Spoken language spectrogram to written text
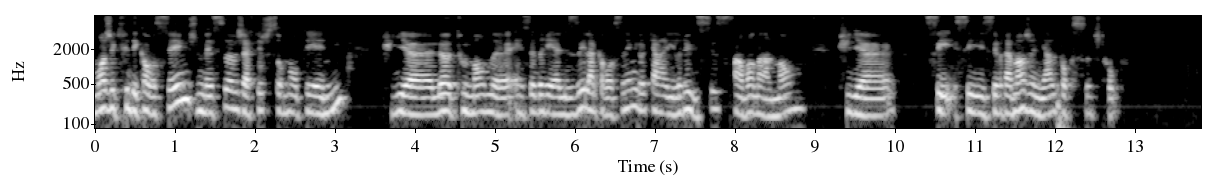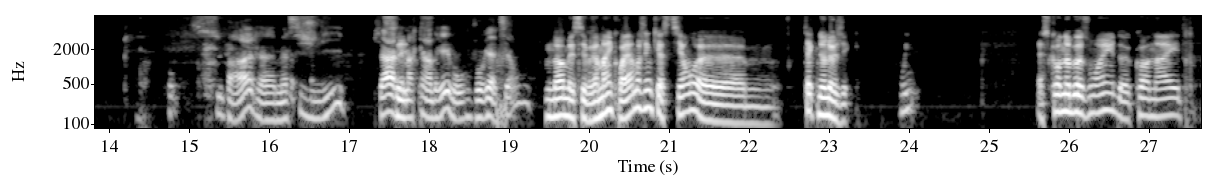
Moi, j'écris des consignes, je mets ça, j'affiche sur mon TNI. Puis euh, là, tout le monde euh, essaie de réaliser la consigne. Là, quand ils réussissent, ils s'en vont dans le monde. Puis euh, c'est vraiment génial pour ça, je trouve. Super. merci, Julie. Pierre et Marc-André, vos, vos, réactions? Non, mais c'est vraiment incroyable. Moi, j'ai une question technologique. Oui. Est-ce qu'on a besoin de connaître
